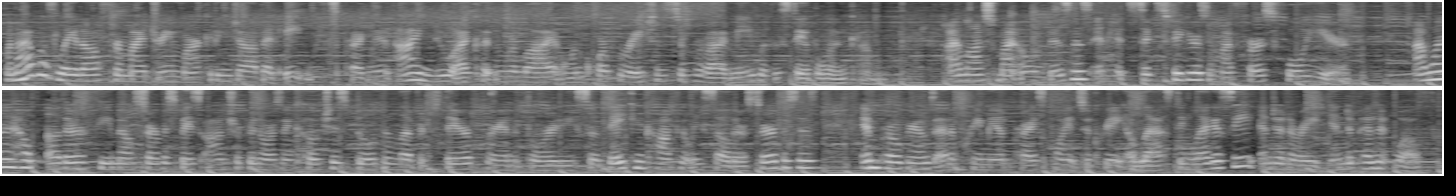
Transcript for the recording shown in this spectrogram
When I was laid off from my dream marketing job at eight weeks pregnant, I knew I couldn't rely on corporations to provide me with a stable income. I launched my own business and hit six figures in my first full year. I want to help other female service based entrepreneurs and coaches build and leverage their brand authority so they can confidently sell their services and programs at a premium price point to create a lasting legacy and generate independent wealth.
